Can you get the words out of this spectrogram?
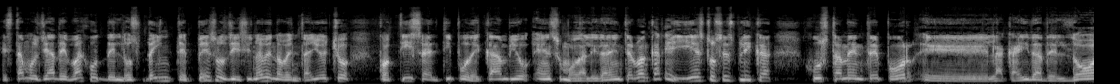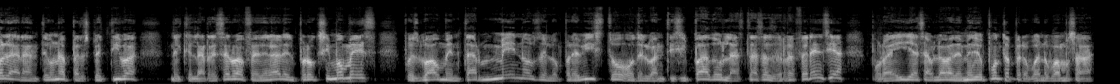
estamos ya debajo de los 20 pesos, 19.98 cotiza el tipo de cambio en su modalidad interbancaria. Bancaria y esto se explica justamente por eh, la caída del dólar. Ante una perspectiva de que la Reserva Federal el próximo mes pues va a aumentar menos de lo previsto o de lo anticipado las tasas de referencia. Por ahí ya se hablaba de medio punto pero bueno vamos a,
